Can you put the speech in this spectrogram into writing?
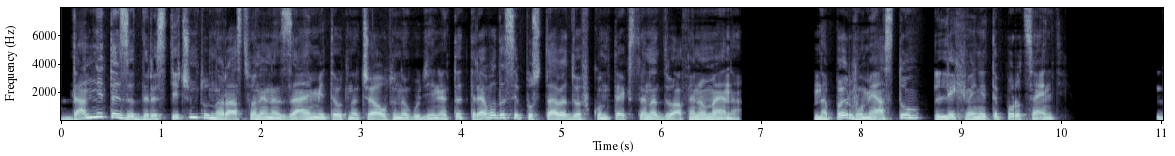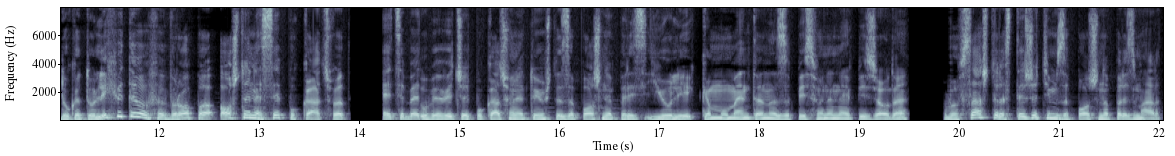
Данните за драстичното нарастване на заемите от началото на годината трябва да се поставят в контекста на два феномена. На първо място – лихвените проценти. Докато лихвите в Европа още не се покачват, ЕЦБ обяви, че покачването им ще започне през юли към момента на записване на епизода, в САЩ растежът им започна през март.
